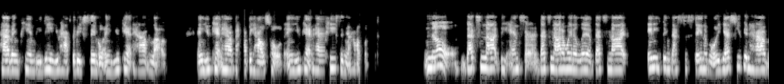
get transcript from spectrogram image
having PMDD, you have to be single and you can't have love and you can't have a happy household and you can't have peace in your house. No, that's not the answer. That's not a way to live. That's not anything that's sustainable. Yes, you can have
